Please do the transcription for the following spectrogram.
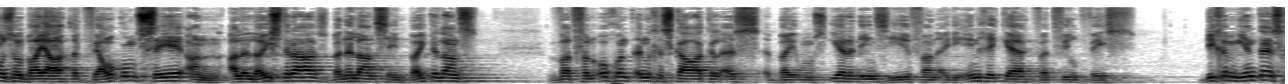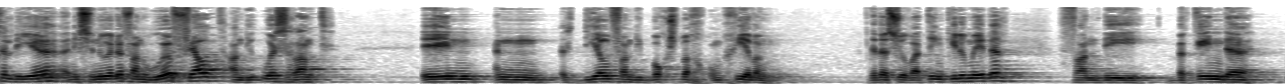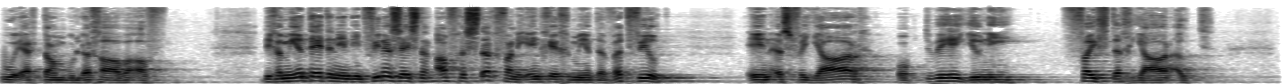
Ons wil baie hartlik welkom sê aan alle luisteraars binnelands en buitelands wat vanoggend ingeskakel is by ons erediens hier vanuit die NG Kerk Witfield Wes. Die gemeente is geleë in die sinode van Hoëveld aan die oosrand en in 'n deel van die Boksburg omgewing. Dit is so wat 10 km van die bekende OR Tambo lughawe af. Die gemeente het in 1964 afgestig van die NG gemeente Witfield en is verjaar op 2 Junie 50 jaar oud.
